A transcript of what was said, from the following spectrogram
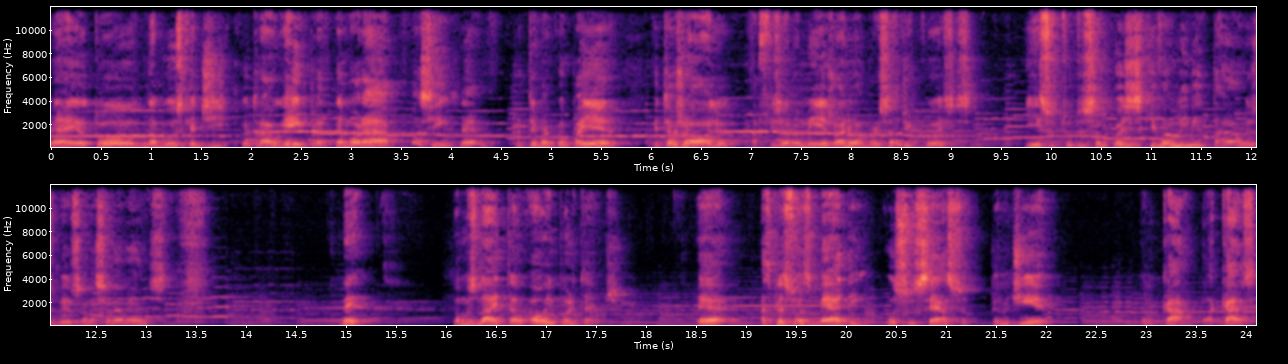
Né? Eu estou na busca de encontrar alguém para namorar, assim, né? Para ter uma companheira. Então eu já olho a fisionomia, já olho uma porção de coisas. E isso tudo são coisas que vão limitar os meus relacionamentos. Bem, vamos lá então ao importante. É, as pessoas medem o sucesso pelo dinheiro, pelo carro, pela casa,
